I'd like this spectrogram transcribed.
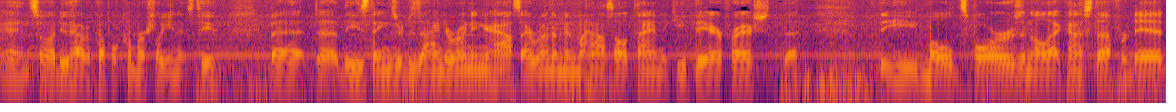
and so I do have a couple commercial units too but uh, these things are designed to run in your house. I run them in my house all the time to keep the air fresh. The the mold spores and all that kind of stuff are dead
